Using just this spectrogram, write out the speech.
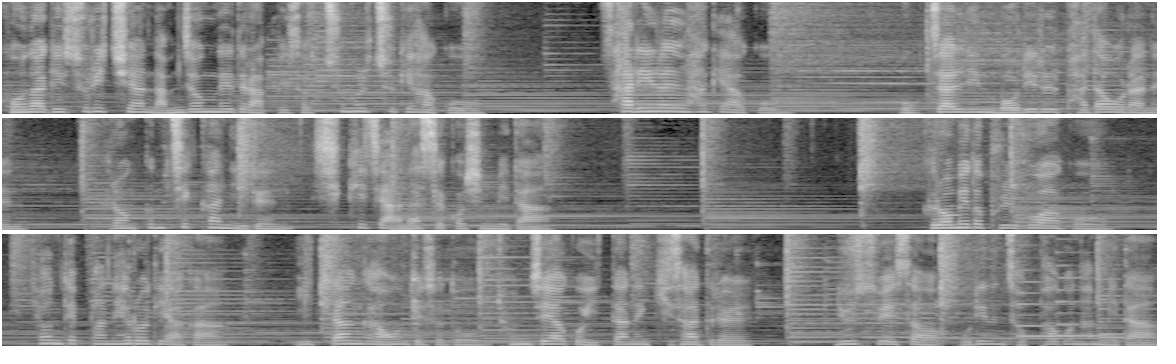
건하게 술이 취한 남정네들 앞에서 춤을 추게 하고 살인을 하게 하고 목 잘린 머리를 받아오라는 그런 끔찍한 일은 시키지 않았을 것입니다. 그럼에도 불구하고 현대판 헤로디아가 이 땅 가운데서도 존재하고 있다는 기사들을 뉴스에서 우리는 접하곤 합니다.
